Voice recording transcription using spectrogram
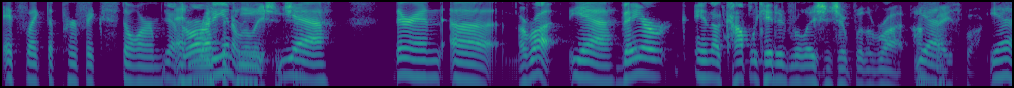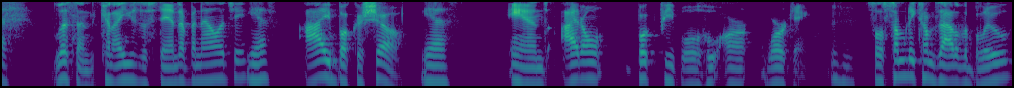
it's like the perfect storm. Yeah, they're already in a relationship. Yeah, they're in. uh A rut. Yeah. They are in a complicated relationship with a rut on yes. Facebook. Yes. Listen, can I use a stand up analogy? Yes. I book a show Yes. and I don't book people who aren't working. Mm-hmm. So if somebody comes out of the blue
